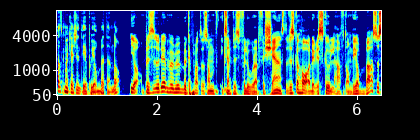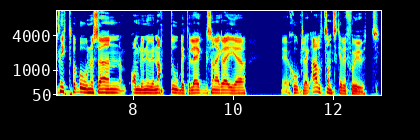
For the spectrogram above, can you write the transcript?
Fast man kanske inte är på jobbet en dag. Ja, precis. Och det brukar pratas om exempelvis förlorad förtjänst. Att vi ska ha det vi skulle haft om vi jobbar. Så snitt på bonusen, om det nu är natt, OB-tillägg, sådana här grejer. eh, Jourtillägg, allt sånt ska vi få ut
